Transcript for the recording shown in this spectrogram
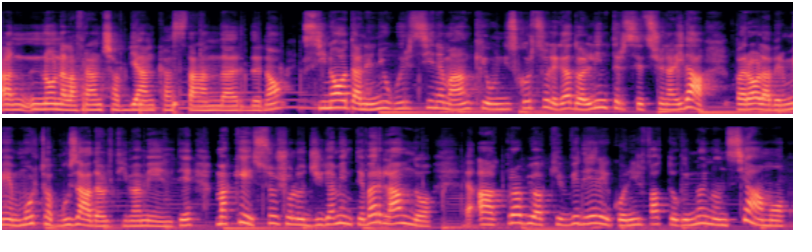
a, non alla Francia bianca standard, no? Si nota nel New Queer Cinema anche un discorso legato all'intersezionalità, parola per me molto abusata ultimamente, ma che sociologicamente parlando ha proprio a che vedere con il fatto che noi non siamo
